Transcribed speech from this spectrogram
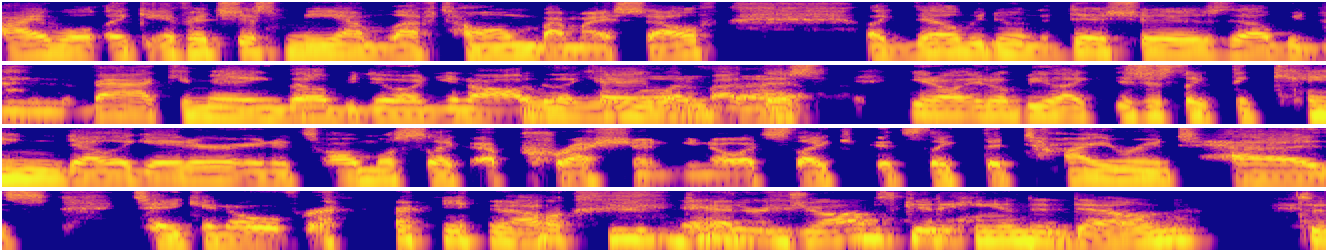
I will like if it's just me, I'm left home by myself. Like they'll be doing the dishes, they'll be doing the vacuuming, they'll be doing. You know, I'll be like, hey, what about that. this? You know, it'll be like it's just like the king delegator, and it's almost like oppression. You know, it's like it's like the tyrant has taken over. you know, do, and, their jobs get handed down? To,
